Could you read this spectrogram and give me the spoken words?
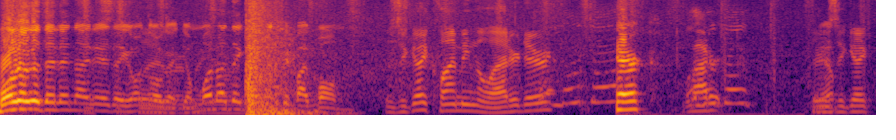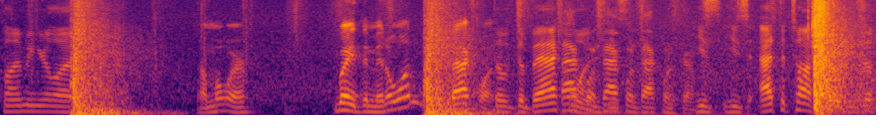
There's a guy climbing the ladder, Derek. Derek, ladder. There's yep. a guy climbing your ladder. I'm aware. Wait, the middle one? The back one? The, the back, back one. Back he's, one, back one, back one. He's, he's at the top. He's up.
